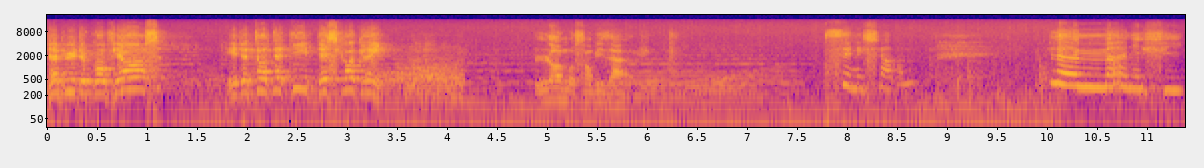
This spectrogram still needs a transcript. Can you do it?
d'abus de confiance et de tentative d'escroquerie. L'homme au sans visage. Sénéchal. Le magnifique.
